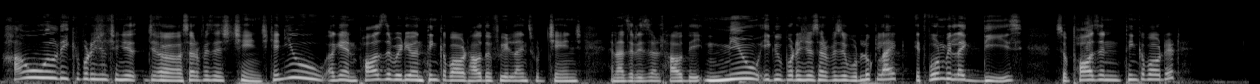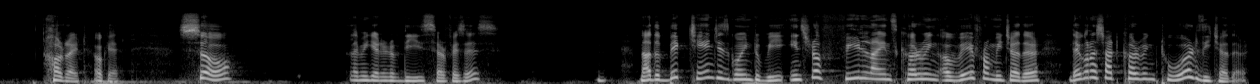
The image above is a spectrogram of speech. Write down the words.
How will the equipotential uh, surfaces change? Can you, again, pause the video and think about how the field lines would change and as a result, how the new equipotential surfaces would look like? It won't be like these. So pause and think about it. All right, okay. So let me get rid of these surfaces. Now the big change is going to be instead of field lines curving away from each other, they're gonna start curving towards each other.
